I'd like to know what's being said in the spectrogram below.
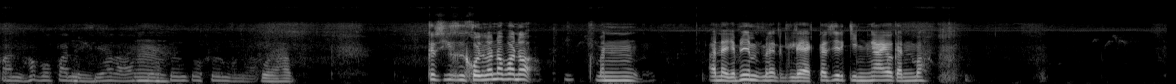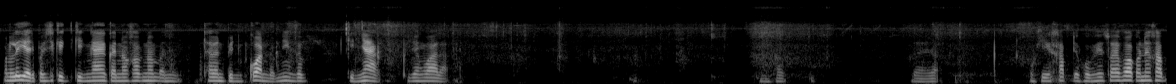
ปั้นเขาบ่ปั้นอืมเสียหลายอืมตัวครึ่งตัวครึ่งหมดแล้วดูนะครับ ก็สิคือคนแล้วเนาะพ่อเนาะมันอันไหนจะไม่มันแหลกก็สิกินง่ายกว่ากันบ่ มันละเอียดไปที่กินง่ายกันนะครับนะมันถ้ามันเป็นก้อนแบบนี้ก็กินยากคือยังว่าล่ะนะครับได้แล้วโอเคครับเดี๋ยวผมให้ซอยพ่อก่อนนะครับ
